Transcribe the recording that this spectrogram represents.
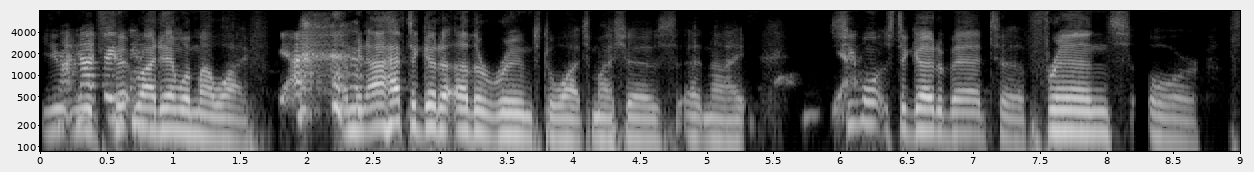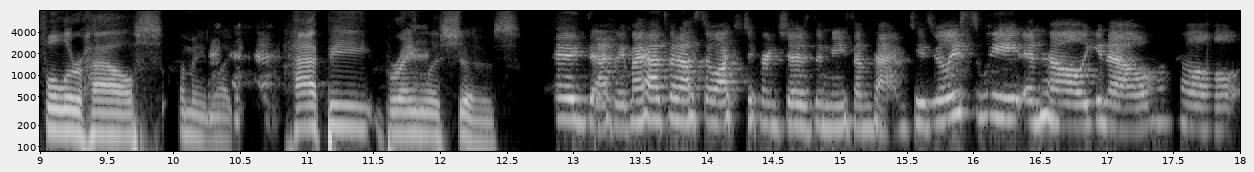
You, Not- you not would fit right in with my wife. Yeah. I mean, I have to go to other rooms to watch my shows at night. She wants to go to bed to Friends or Fuller House. I mean, like happy, brainless shows. Exactly. My husband has to watch different shows than me sometimes. He's really sweet and he'll, you know, he'll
